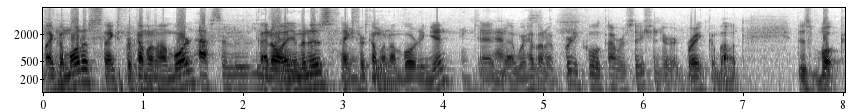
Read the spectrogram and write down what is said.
Maika Motas, thanks for coming on board. Absolutely. And all Jimenez, thanks Thank for coming you. on board again. Thank you And uh, we're having a pretty cool conversation here at break about this book,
